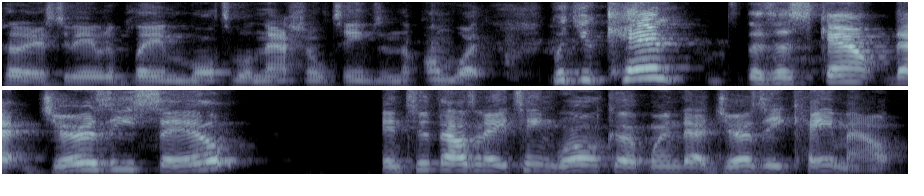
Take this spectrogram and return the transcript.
players to be able to play in multiple national teams and on what. But you can't discount that jersey sale in 2018 World Cup when that jersey came out.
